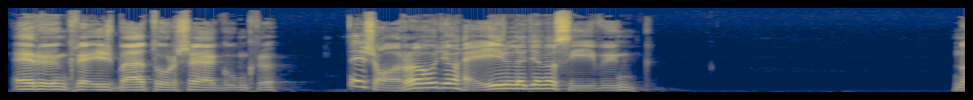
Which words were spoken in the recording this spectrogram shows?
erőnkre és bátorságunkra, és arra, hogy a helyén legyen a szívünk. Na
